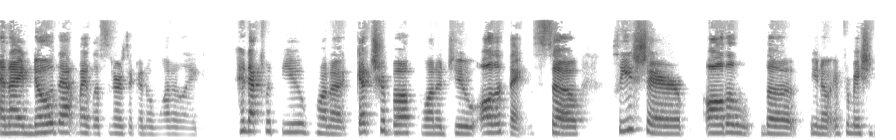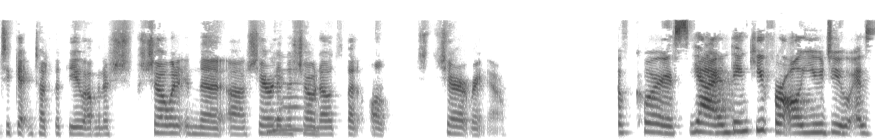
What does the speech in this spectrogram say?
And I know that my listeners are going to want to like connect with you, want to get your book, want to do all the things. So please share all the, the, you know, information to get in touch with you. I'm going to sh- show it in the, uh, share it yeah. in the show notes, but I'll share it right now. Of course. Yeah. And thank you for all you do as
